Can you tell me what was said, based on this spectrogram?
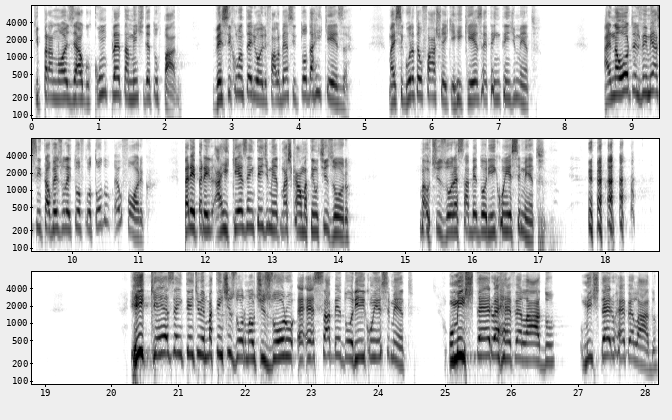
que para nós é algo completamente deturpado. Versículo anterior, ele fala bem assim: toda a riqueza. Mas segura teu facho aí, que riqueza é ter entendimento. Aí na outra ele vem meio assim, talvez o leitor ficou todo eufórico. Peraí, peraí, a riqueza é entendimento, mas calma, tem o tesouro. Mas o tesouro é sabedoria e conhecimento. riqueza é entendimento, mas tem tesouro, mas o tesouro é, é sabedoria e conhecimento. O mistério é revelado, o mistério revelado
